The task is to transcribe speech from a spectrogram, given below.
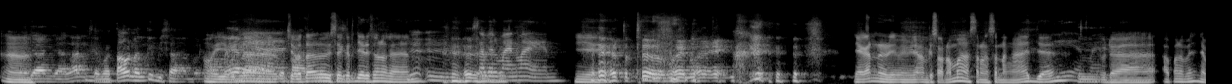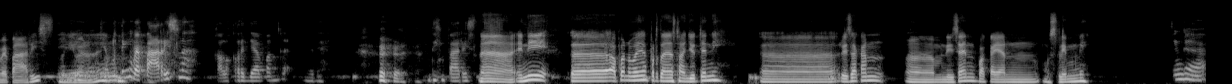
Uh. jalan-jalan siapa tahu nanti bisa oh iya benar siapa tahu bisa kerja di sana kan. Mm -mm, sambil main-main. Iya. Yeah. betul main-main ya kan sampai sana mah senang-senang aja. Iya, udah apa namanya nyampe Paris iya, bagaimana? Yang penting sampai Paris lah. Kalau kerja apa enggak ya udah. penting Paris. Nah, ini uh, apa namanya pertanyaan selanjutnya nih. Uh, Risa kan uh, mendesain pakaian muslim nih. Enggak.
